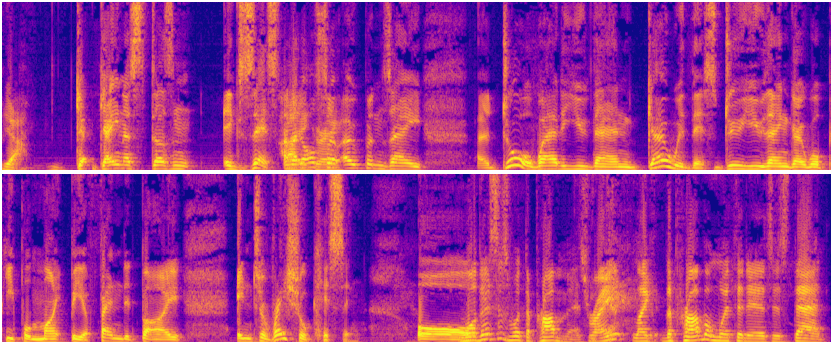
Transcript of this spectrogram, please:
Yeah. G- gayness doesn't exist, and I it also opens a a door. Where do you then go with this? Do you then go? Well, people might be offended by interracial kissing, or Well, this is what the problem is, right? Like the problem with it is, is that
